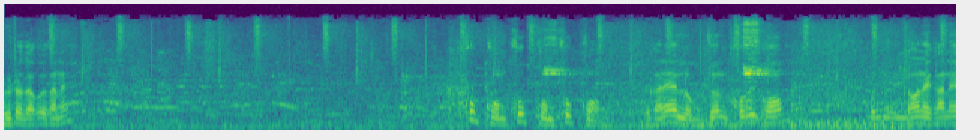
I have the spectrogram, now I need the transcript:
ভিডিও দেখো এখানে। খুব কম খুব কম খুব কম। এখানে লোকজন খুবই কম। তখন এখানে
